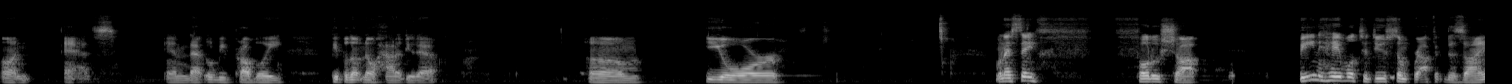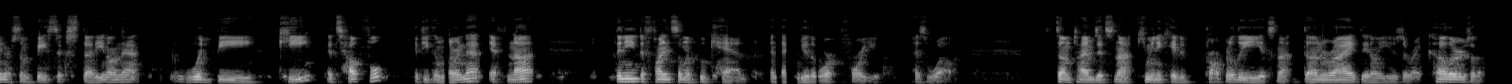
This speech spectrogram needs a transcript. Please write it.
on ads, and that would be probably people don't know how to do that. Um, your when I say Photoshop, being able to do some graphic design or some basic studying on that would be key. It's helpful if you can learn that. If not, then you need to find someone who can and that can do the work for you as well. Sometimes it's not communicated properly, it's not done right, they don't use the right colors or the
